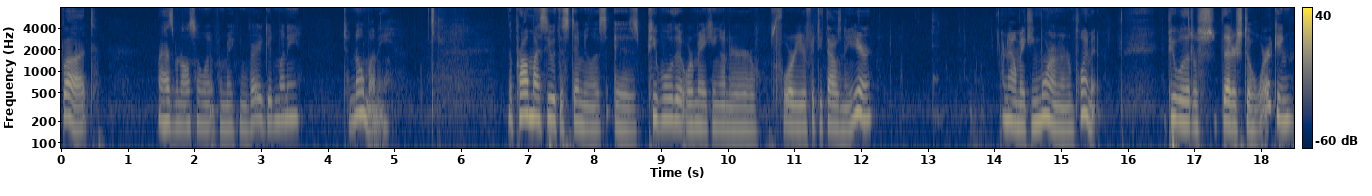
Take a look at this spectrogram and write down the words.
But my husband also went from making very good money to no money. The problem I see with the stimulus is people that were making under 40 or 50,000 a year are now making more on unemployment. People that are that are still working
